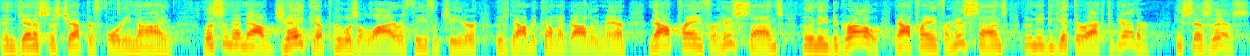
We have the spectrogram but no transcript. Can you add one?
in Genesis chapter 49, listen to now Jacob, who was a liar, a thief, a cheater, who's now become a godly man, now praying for his sons who need to grow, now praying for his sons who need to get their act together. He says this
